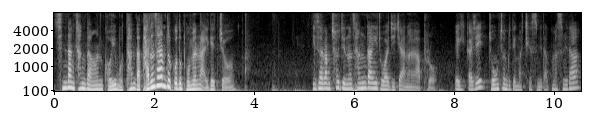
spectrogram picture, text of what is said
신당 창당은 거의 못한다. 다른 사람들 거도 보면 알겠죠. 이 사람 처지는 상당히 좋아지지 않아요, 앞으로. 여기까지 조홍천 리딩 마치겠습니다. 고맙습니다.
